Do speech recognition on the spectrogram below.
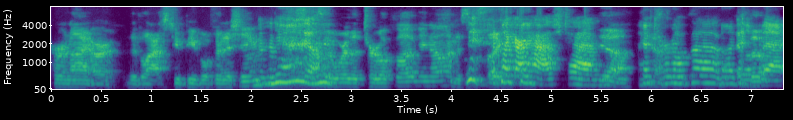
her and I are the last two people finishing. Mhm. Yeah. So we're the Turtle Club, you know, and it's just like, It's like our hashtag. yeah, The yeah. Turtle Club. I love But, that.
